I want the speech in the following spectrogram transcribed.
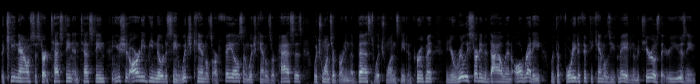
the key now is to start testing and testing. You should already be noticing which candles are fails and which candles are passes, which ones are burning the best, which ones need improvement. And you're really starting to dial in already with the 40 to 50 candles you've made and the materials that you're using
